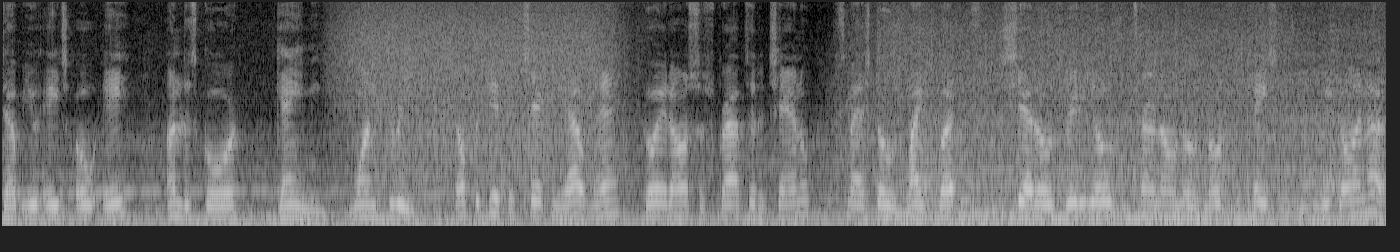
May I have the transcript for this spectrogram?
W H O A underscore gaming 1 3. Don't forget to check me out, man. Go ahead on, subscribe to the channel, smash those like buttons, share those videos, and turn on those notifications, man. We going up.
